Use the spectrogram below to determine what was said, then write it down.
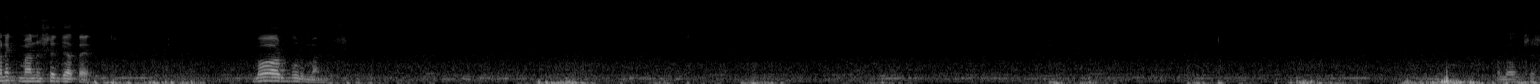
অনেক মানুষের যাতায়াত। ভরপুর মানুষ। লঞ্চের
